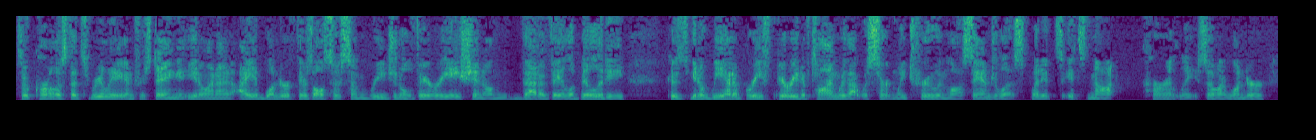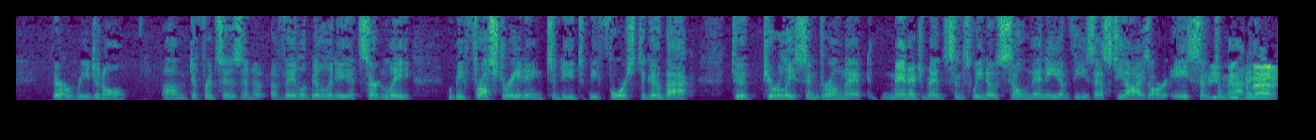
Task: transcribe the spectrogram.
So, Carlos, that's really interesting. You know, and I, I wonder if there's also some regional variation on that availability, because you know we had a brief period of time where that was certainly true in Los Angeles, but it's it's not currently. So, I wonder if there are regional um, differences in availability. It certainly would be frustrating to need to be forced to go back to purely syndromic management since we know so many of these STIs are asymptomatic. asymptomatic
